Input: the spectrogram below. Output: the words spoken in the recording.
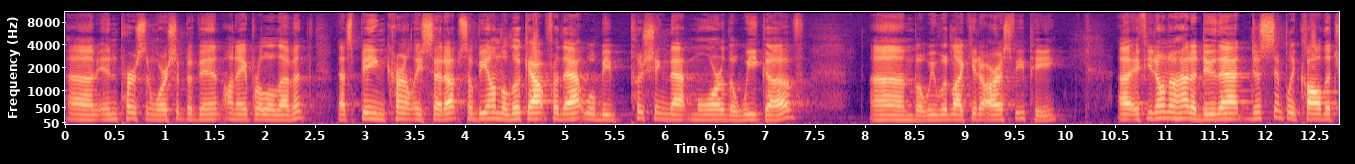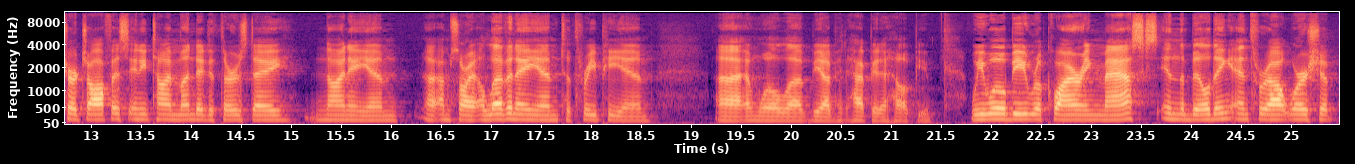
um, in-person worship event on April 11th. That's being currently set up, so be on the lookout for that. We'll be pushing that more the week of, um, but we would like you to RSVP. Uh, if you don't know how to do that, just simply call the church office anytime Monday to Thursday, 9 a.m. Uh, I'm sorry, 11 a.m. to 3 p.m., uh, and we'll uh, be happy to help you. We will be requiring masks in the building and throughout worship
